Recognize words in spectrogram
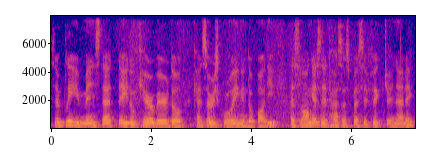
Simply, it means that they don't care where the cancer is growing in the body as long as it has a specific genetic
